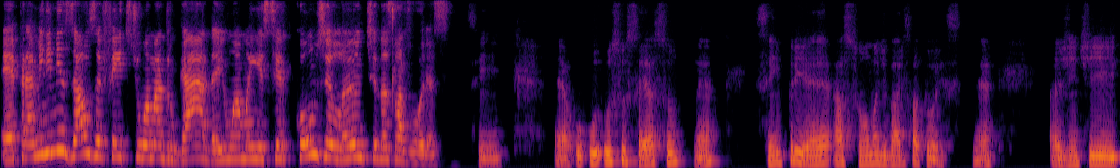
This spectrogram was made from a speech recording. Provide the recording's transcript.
é, para minimizar os efeitos de uma madrugada e um amanhecer congelante nas lavouras? Sim, é, o, o, sucesso né, sempre é a soma de vários fatores. Né? A gente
